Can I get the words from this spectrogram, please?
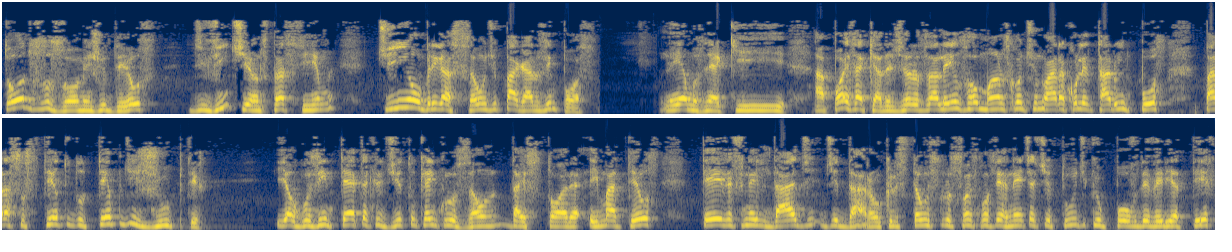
Todos os homens judeus de 20 anos para cima tinham a obrigação de pagar os impostos. Lemos né, que após a queda de Jerusalém, os romanos continuaram a coletar o imposto para sustento do templo de Júpiter. E alguns intérpretes acreditam que a inclusão da história em Mateus teve a finalidade de dar ao cristão instruções concernentes à atitude que o povo deveria ter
